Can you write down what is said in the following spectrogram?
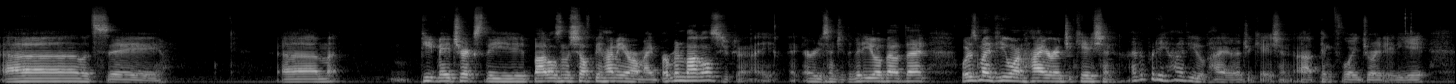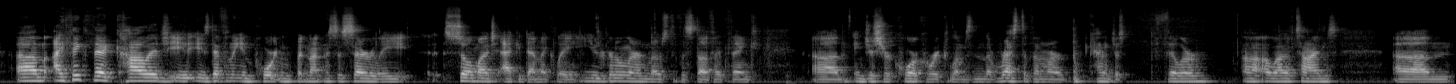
Uh, let's see. Um, Pete Matrix, the bottles on the shelf behind me are my bourbon bottles. Can, I already sent you the video about that. What is my view on higher education? I have a pretty high view of higher education. Uh, Pink Floyd, Droid 88. Um, I think that college is definitely important, but not necessarily so much academically. You're going to learn most of the stuff, I think, uh, in just your core curriculums, and the rest of them are kind of just filler uh, a lot of times. Um,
